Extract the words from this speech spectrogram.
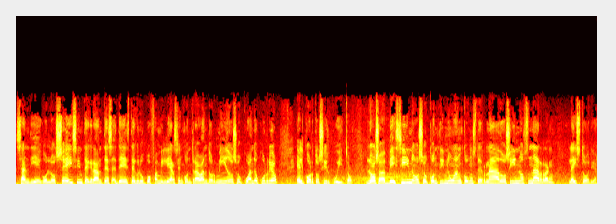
San Diego. Los seis integrantes de este grupo familiar se encontraban dormidos cuando ocurrió el cortocircuito. Los vecinos continúan consternados y nos narran la historia.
